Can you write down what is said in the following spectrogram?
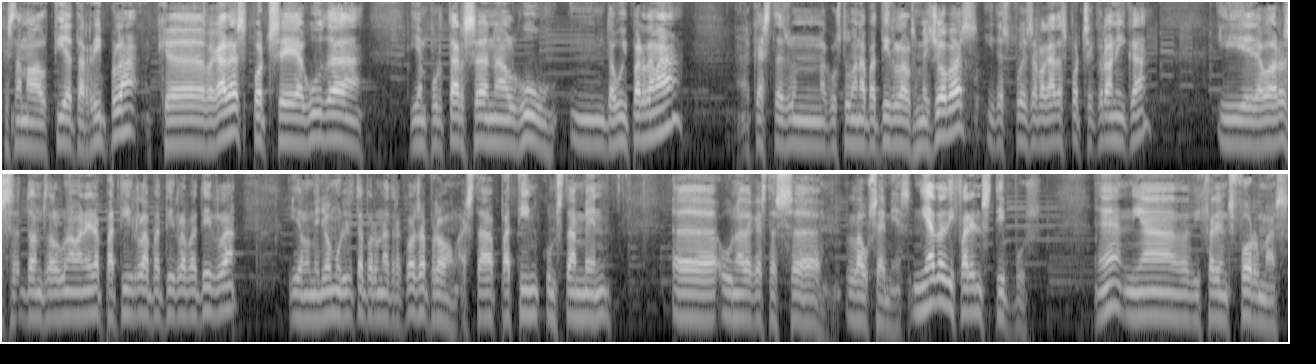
aquesta malaltia terrible que a vegades pot ser aguda i emportar-se en algú mm, d'avui per demà, aquesta és un, acostumen a patir-la els més joves i després a vegades pot ser crònica i llavors doncs d'alguna manera patir-la, patir-la, patir-la i a lo millor morir-te per una altra cosa, però està patint constantment eh, una d'aquestes eh, leucèmies. N'hi ha de diferents tipus, eh? n'hi ha de diferents formes,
